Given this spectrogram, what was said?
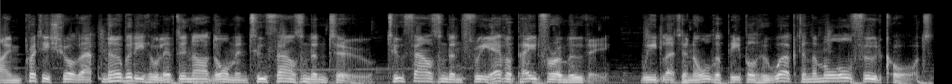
I'm pretty sure that nobody who lived in our dorm in 2002, 2003 ever paid for a movie. We'd let in all the people who worked in the mall food court,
